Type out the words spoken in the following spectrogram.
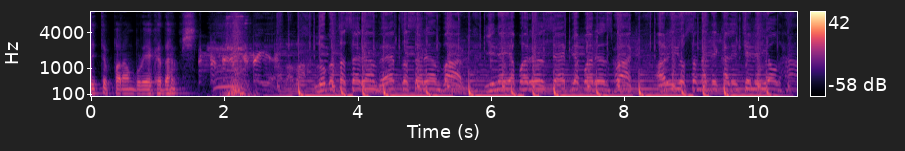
Bitti param buraya kadarmış. Logo tasarım, web tasarım var. Yine yaparız, hep yaparız bak. Arıyorsan hadi kaliteli yol ha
